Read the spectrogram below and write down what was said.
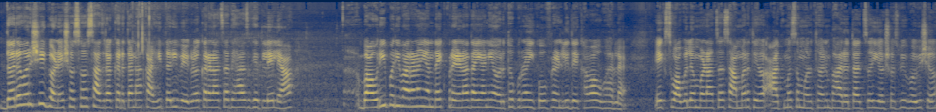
दरवर्षी गणेशोत्सव साजरा करताना काहीतरी वेगळं करण्याचा ध्यास घेतलेल्या बावरी परिवारानं यंदा एक प्रेरणादायी आणि अर्थपूर्ण इको फ्रेंडली देखावा आहे एक स्वावलंबनाचं सामर्थ्य आत्मसमर्थन भारताचं यशस्वी भविष्य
